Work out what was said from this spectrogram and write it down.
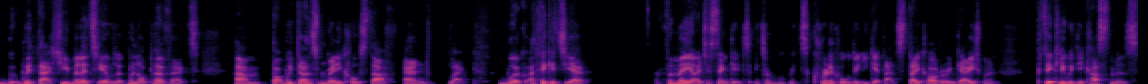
w- with that humility of look, we're not perfect, um, but we've done some really cool stuff and like work. I think it's yeah. For me, I just think it's it's a it's critical that you get that stakeholder engagement, particularly with your customers,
